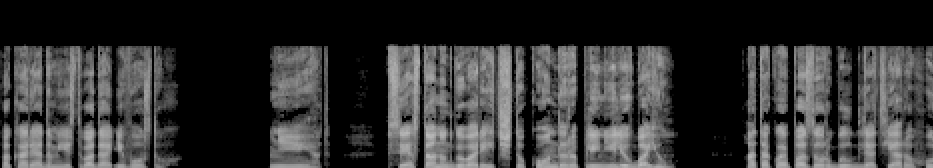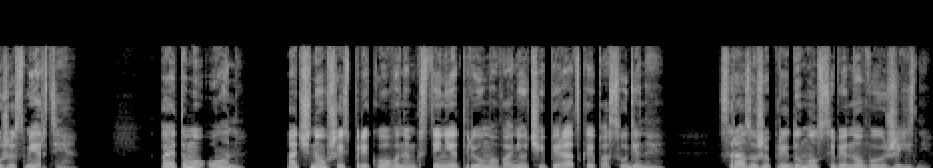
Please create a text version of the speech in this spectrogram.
пока рядом есть вода и воздух. Нет, все станут говорить, что Кондора пленили в бою. А такой позор был для Тьяра хуже смерти. Поэтому он, очнувшись прикованным к стене трюма вонючей пиратской посудины, сразу же придумал себе новую жизнь,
